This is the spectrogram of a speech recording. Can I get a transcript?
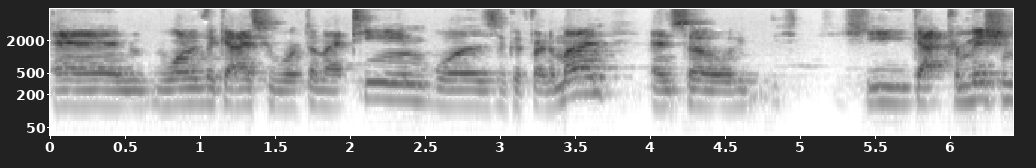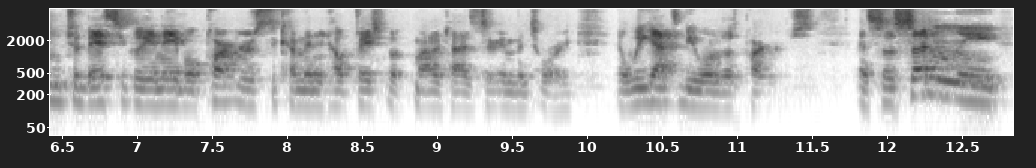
And one of the guys who worked on that team was a good friend of mine, and so he got permission to basically enable partners to come in and help Facebook monetize their inventory, and we got to be one of those partners. And so suddenly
